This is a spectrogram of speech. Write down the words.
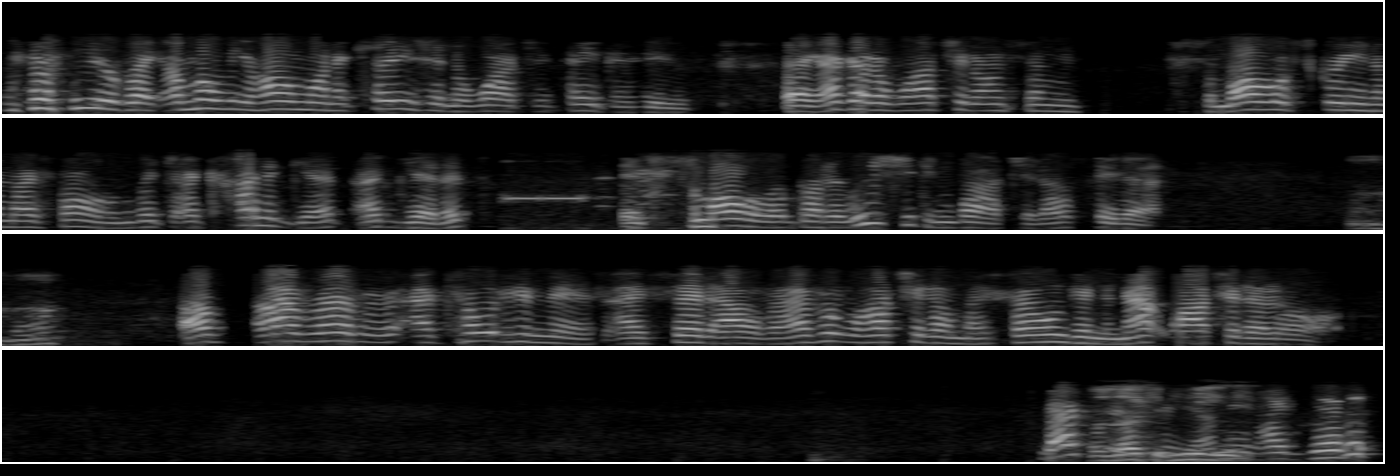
he was like, I'm only home on occasion to watch a pay per view. Like, I got to watch it on some small screen on my phone, which I kind of get. I get it. It's smaller, but at least you can watch it. I'll say that. Uh-huh. I I rather I told him this. I said I'll rather watch it on my phone than to not watch it at all. That's Well, look at me. I mean, I get it.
